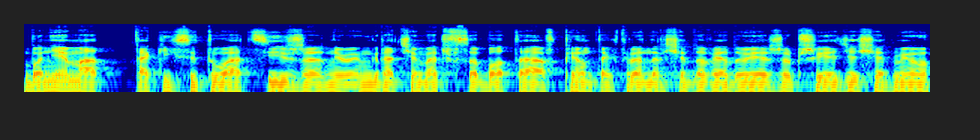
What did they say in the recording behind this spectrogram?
bo nie ma takich sytuacji, że nie wiem, gracie mecz w sobotę, a w piątek trener się dowiaduje, że przyjedzie siedmiu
